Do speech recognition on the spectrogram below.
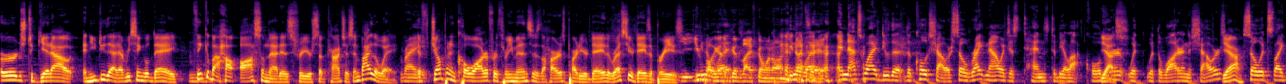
urge to get out, and you do that every single day, Mm-hmm. think about how awesome that is for your subconscious. And by the way, Right. if jumping in cold water for three minutes is the hardest part of your day, the rest of your day is a breeze. You, you, You know probably got a good life going on. You know what? it. and that's why I do the, the cold shower. So right now it just tends to be a lot colder Yes. with with the water in the showers. Yeah. So it's like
